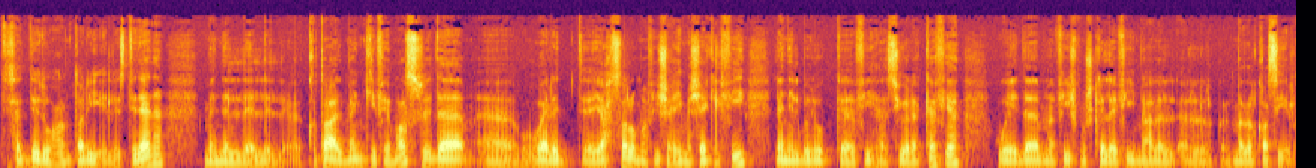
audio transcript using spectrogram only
تسدده عن طريق الاستدانة من القطاع البنكي في مصر ده وارد يحصل وما فيش أي مشاكل فيه لأن البنوك فيها سيولة كافية وده ما فيش مشكلة فيه على المدى القصير.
